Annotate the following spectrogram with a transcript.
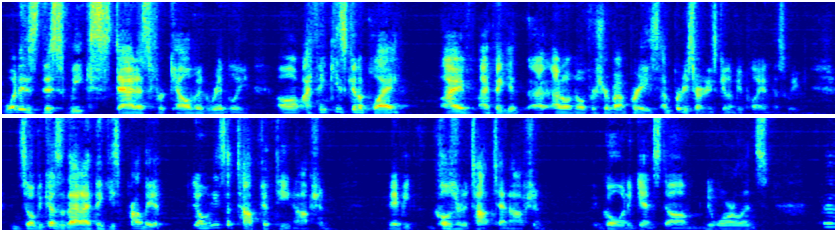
"What is this week's status for Calvin Ridley? Um, I think he's going to play. I I think it. I, I don't know for sure, but I'm pretty I'm pretty certain he's going to be playing this week. And so because of that, I think he's probably a you know he's a top 15 option, maybe closer to top 10 option, going against um New Orleans. Eh,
